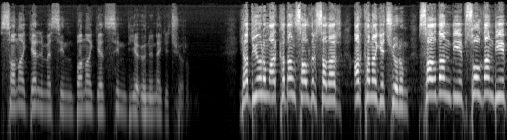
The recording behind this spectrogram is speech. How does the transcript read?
sana gelmesin bana gelsin diye önüne geçiyorum. Ya diyorum arkadan saldırsalar arkana geçiyorum. Sağdan deyip soldan deyip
